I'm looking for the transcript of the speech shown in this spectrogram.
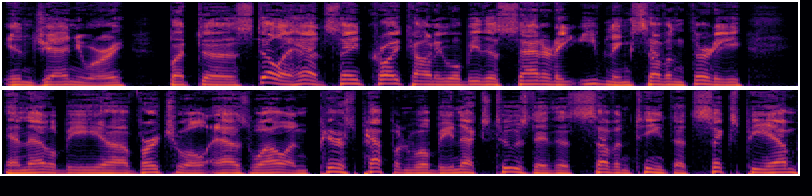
in January. But uh, still ahead, St. Croix County will be this Saturday evening, 7.30, and that'll be uh, virtual as well. And Pierce Pepin will be next Tuesday, the 17th at 6 p.m.,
